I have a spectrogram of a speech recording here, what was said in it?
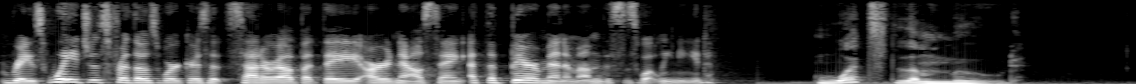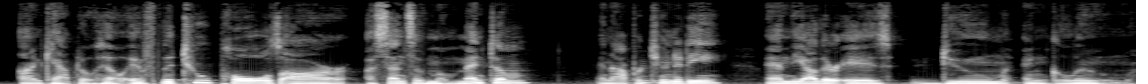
raise wages for those workers, et cetera, but they are now saying at the bare minimum, this is what we need what's the mood on Capitol Hill? If the two poles are a sense of momentum and opportunity, mm-hmm. and the other is doom and gloom,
